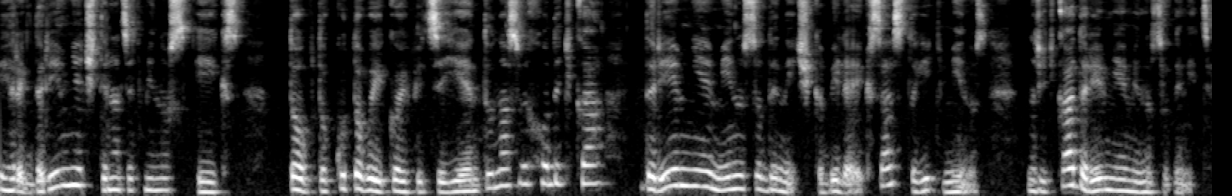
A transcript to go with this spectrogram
y дорівнює 14 мінус х. Тобто кутовий коефіцієнт у нас виходить k дорівнює мінус одиничка. Біля х стоїть мінус. Значить, k дорівнює мінус одиниця.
